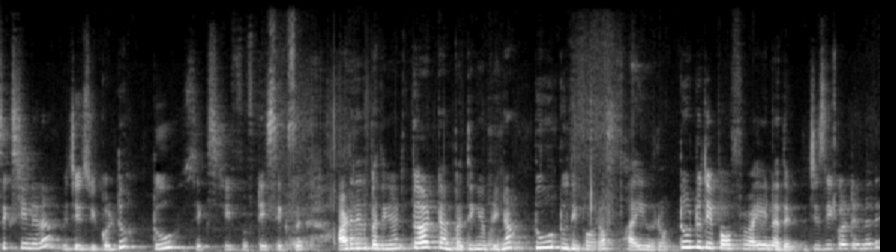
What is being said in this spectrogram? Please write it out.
sixteen which is equal to two sixty fifty six அடுத்தது பார்த்தீங்கன்னா தேர்ட் டைம் பார்த்திங்க அப்படின்னா two to the power of five வரும். Two to the power five என்னது? விச் இஸ் ஈக்குவல் டு என்னது?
